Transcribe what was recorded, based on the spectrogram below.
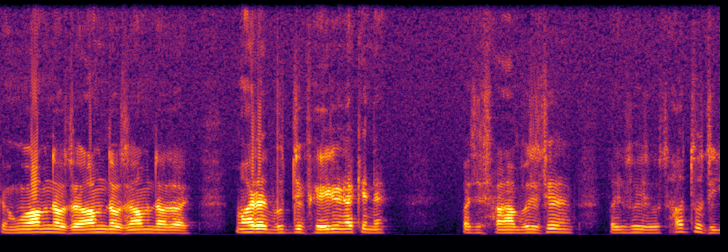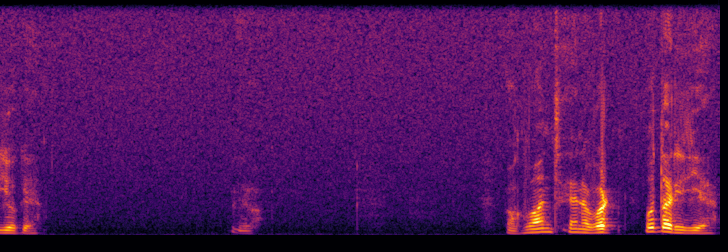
કે હું આમ ન થાય, આમ ન થાય, આમ ન થાય. મહારાજ બુદ્ધિ ફેરી નાખીને, પછી બધું છે પછી જોઈ સાચું થઈ ગયો કે? ભગવાન છે એને વટ ઉતારી ગયા.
